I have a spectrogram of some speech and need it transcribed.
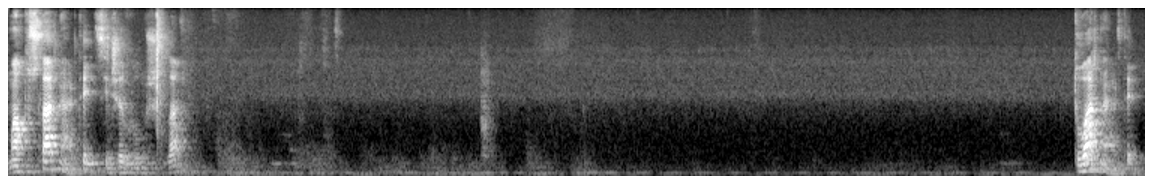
Mahpuslar nerede? Zincire vurulmuşlar. Duvar nerede?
